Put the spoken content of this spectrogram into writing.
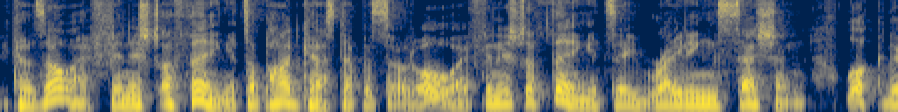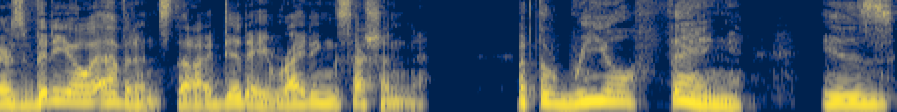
because, oh, I finished a thing. It's a podcast episode. Oh, I finished a thing. It's a writing session. Look, there's video evidence that I did a writing session. But the real thing is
